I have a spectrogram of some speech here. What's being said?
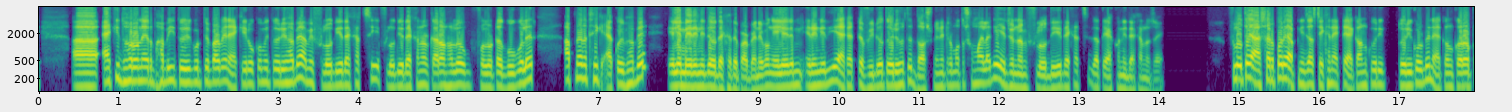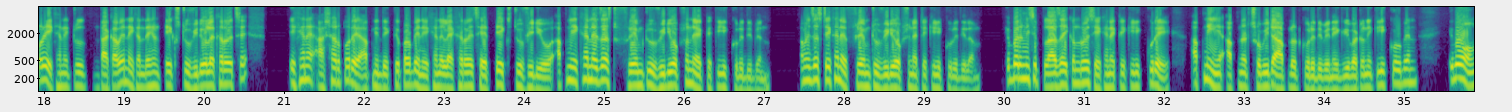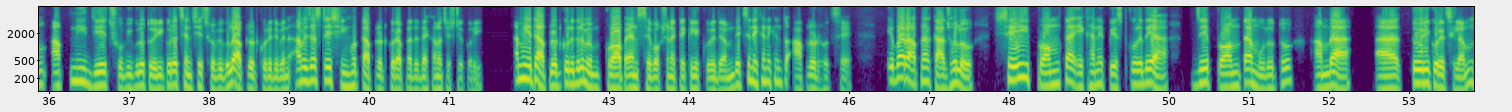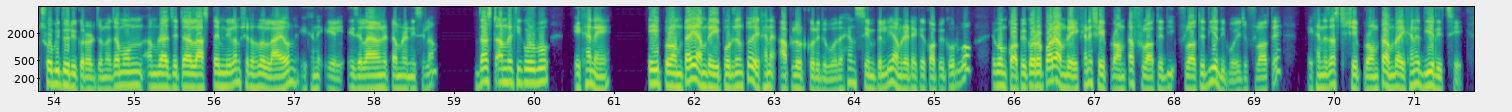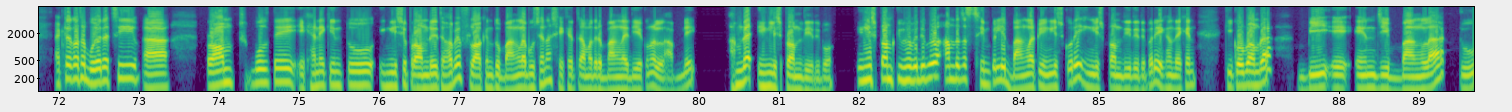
একই ধরনের ভাবেই তৈরি করতে পারবেন, একই রকমই তৈরি হবে। আমি ফ্লো দিয়ে দেখাচ্ছি। ফ্লো দিয়ে দেখানোর কারণ হলো ফ্লোটা গুগলের। আপনারা ঠিক একইভাবে এলএম এরেনি দিয়েও দেখাতে পারবেন এবং এলএম এরেনি দিয়ে এক একটা ভিডিও তৈরি হতে দশ মিনিটের মতো সময় লাগে। এই জন্য আমি ফ্লো দিয়ে দেখাচ্ছি যাতে এখনই দেখানো যায়। ফ্লোতে আসার পরে আপনি জাস্ট এখানে একটা অ্যাকাউন্ট তৈরি করবেন। অ্যাকাউন্ট করার পরে এখানে একটু তাকাবেন। এখানে দেখেন টেক্সট টু ভিডিও লেখা রয়েছে। এখানে আসার পরে আপনি দেখতে পারবেন এখানে লেখা রয়েছে টেক্সট টু ভিডিও আপনি এখানে জাস্ট ফ্রেম টু ভিডিও অপশনে একটা ক্লিক করে দিবেন। আমি জাস্ট এখানে ফ্রেম টু ভিডিও অপশনে একটা ক্লিক করে দিলাম। এবারে নিচে প্লাস আইকন রয়েছে, এখানে একটা ক্লিক করে আপনি আপনার ছবিটা আপলোড করে দিবেন। এগ্রি বাটনে ক্লিক করবেন এবং আপনি যে ছবিগুলো তৈরি করেছেন সেই ছবিগুলো আপলোড করে দিবেন। আমি জাস্ট এই সিংহটা আপলোড করে আপনাদের দেখানোর চেষ্টা করি। আমি এটা আপলোড করে দিলাম এবং ক্রপ অ্যান্ড সেভ অপশন একটা ক্লিক করে দিলাম। দেখছেন, এখানে কিন্তু আপলোড হচ্ছে। এবার আপনার কাজ হলো সেই প্রমটা এখানে পেস্ট করে দেয়া, যে প্রমটা মূলত আমরা তৈরি করেছিলাম, ছবি তৈরি করার জন্য। যেমন আমরা যেটা লাস্ট টাইম নিলাম, সেটা হলো লায়ন এখানে এল এই যে লায়নেরটা আমরা নিছিলাম। জাস্ট আমরা কি করব? এখানে এই প্রমটাই আমরা এই পর্যন্ত এখানে আপলোড করে দেবো। দেখেন সিম্পলি আমরা এটাকে কপি করব এবং কপি করার পরে আমরা এখানে সেই প্রমটা ফ্লতে দি ফ্লতে দিয়ে দিব। এই যে ফ্লতে এখানে জাস্ট সেই প্রমটা আমরা এখানে দিয়ে দিচ্ছি। একটা কথা বলে রাখছি প্রম্পট বলতে এখানে কিন্তু ইংলিশে প্রম্পট দিতে হবে ফ্ল কিন্তু বাংলা বুঝে না, সেক্ষেত্রে আমাদের বাংলায় দিয়ে কোনো লাভ নেই। আমরা ইংলিশ প্রম দিয়ে দিব। ইংলিশ প্রম কীভাবে দিব? আমরা just simply Bangla to English করে ইংলিশ প্রম দিয়ে দিতে পারি। এখানে দেখেন কি করব আমরা? B A N G Bangla to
